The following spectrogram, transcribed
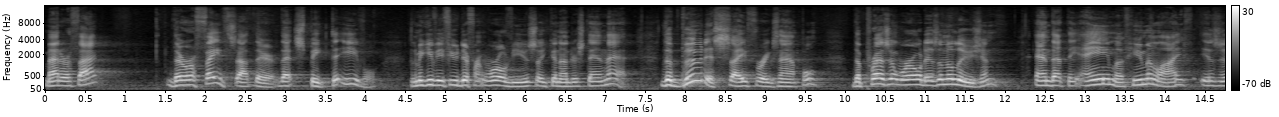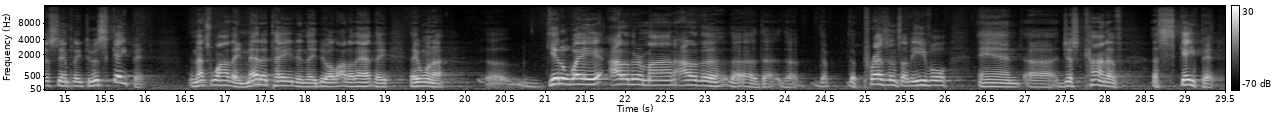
Matter of fact, there are faiths out there that speak to evil. Let me give you a few different worldviews so you can understand that. The Buddhists say, for example, the present world is an illusion and that the aim of human life is just simply to escape it. And that's why they meditate and they do a lot of that. They, they want to uh, get away out of their mind, out of the, the, the, the, the presence of evil, and uh, just kind of escape it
